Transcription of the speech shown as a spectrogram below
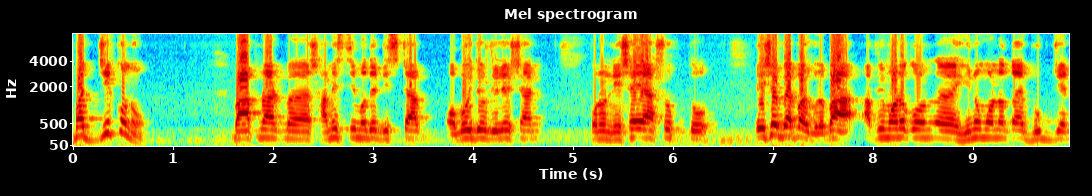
বা যে কোনো বা আপনার স্বামী স্ত্রীর মধ্যে ডিস্টার্ব অবৈধ রিলেশন কোনো নেশায় আসক্ত, এইসব ব্যাপারগুলো, বা আপনি মনে করুন হীনমন্যতায় ভুগছেন,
